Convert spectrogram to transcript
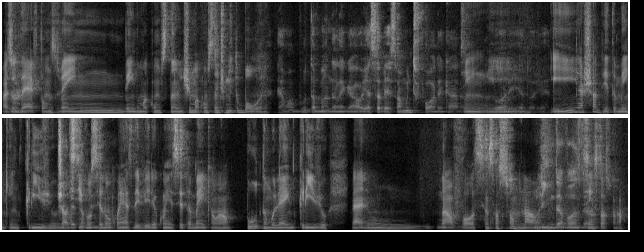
Mas o Deftones vem, vem numa constante, uma constante muito boa, né? É uma puta banda legal e essa versão é muito foda, cara. Sim, adorei, e, adorei. e a Xadê também, que é incrível. Xadê se também, você não né? conhece, deveria conhecer também, que é uma puta mulher incrível. Velho, um- uma voz sensacional. Linda a voz dela. Sensacional.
